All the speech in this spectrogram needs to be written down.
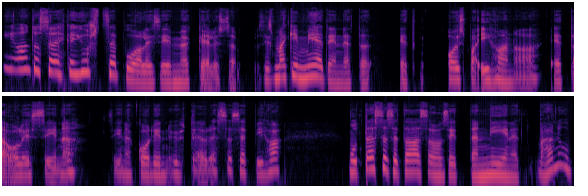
Niin on tuossa ehkä just se puoli siinä mökkeilyssä. Siis mäkin mietin, että, että oispa ihanaa, että olisi siinä, siinä kodin yhteydessä se piha. Mutta tässä se taas on sitten niin, että vähän niin kuin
